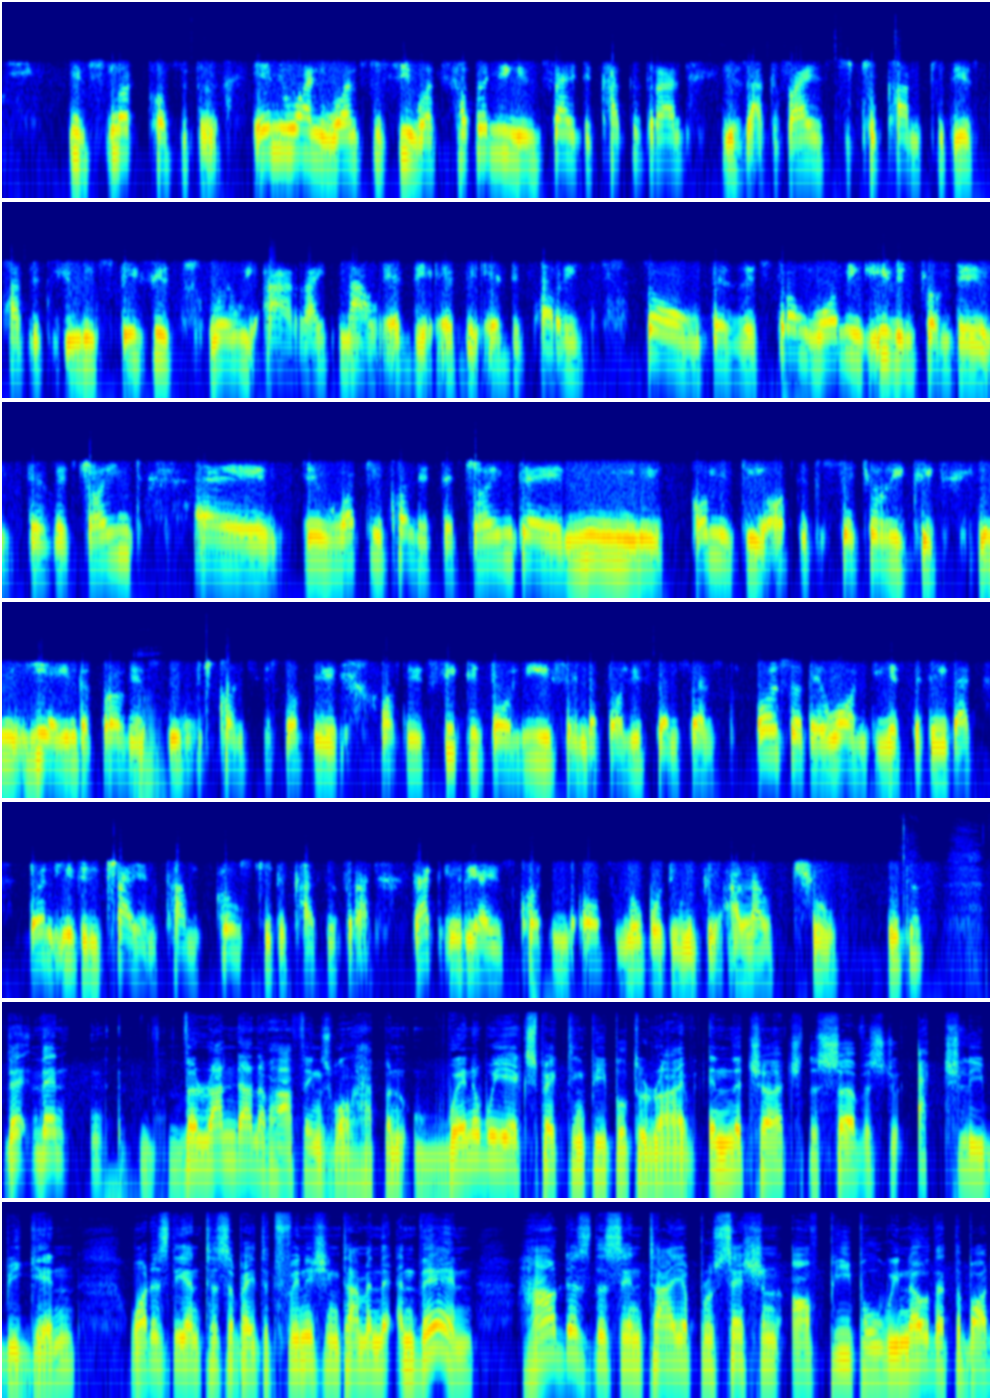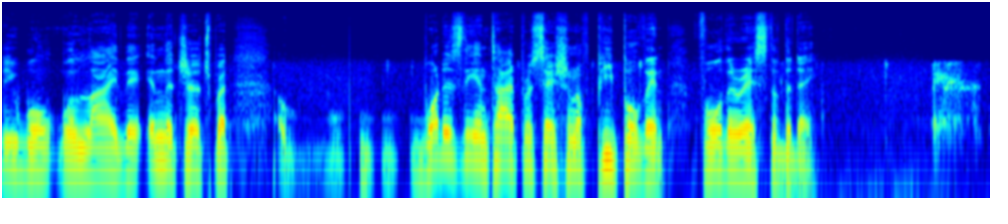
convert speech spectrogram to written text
it's not possible. Anyone who wants to see what's happening inside the cathedral is advised to come to these public viewing spaces where we are right now at the at the at the parade. So there's a strong warning even from the there's a joint uh, what do you call it the joint uh, mm, committee of the security in here in the province which consists of the of the city police and the police themselves. Also they warned yesterday that don't even try and come close to the cathedral. That area is cordoned off. Nobody will be allowed through. Then, then the rundown of how things will happen. When are we expecting people to arrive in the church, the service to actually begin? What is the anticipated finishing time? And, and then, how does this entire procession of people, we know that the body will, will lie there in the church, but uh, what is the entire procession of people then for the rest of the day?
